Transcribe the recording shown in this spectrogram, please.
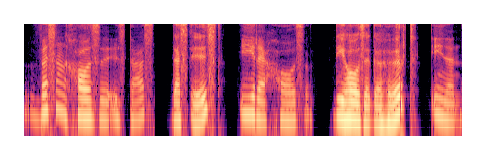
Wessen Hose ist das? Das ist, Ihre Hose. die Hose gehört. Ihnen.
